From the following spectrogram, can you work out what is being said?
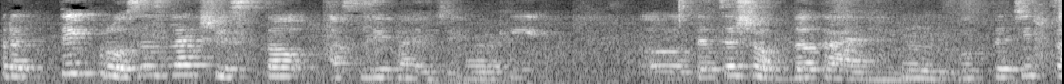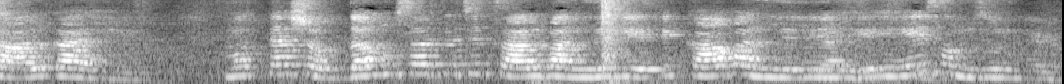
प्रत्येक प्रोसेसला एक शिस्त असली पाहिजे. की अं, त्याचे शब्द काय आहे हम्म. मग त्याची चाल काय आहे मग त्या शब्दानुसार त्याची चाल बांधलेली आहे ती का बांधलेली आहे. हे समजून घेणं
